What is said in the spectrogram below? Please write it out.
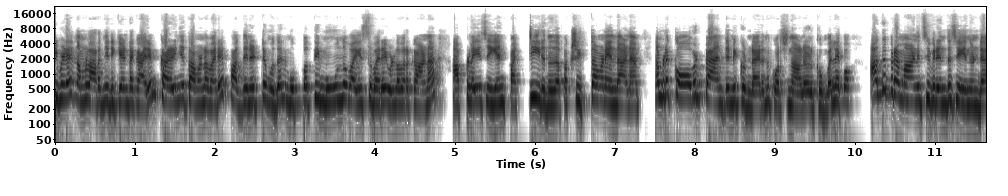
ഇവിടെ നമ്മൾ അറിഞ്ഞിരിക്കേണ്ട കാര്യം കഴിഞ്ഞ തവണ വരെ പതിനെട്ട് മുതൽ മുപ്പത്തി മൂന്ന് വയസ്സ് വരെ ഉള്ളവർക്കാണ് അപ്ലൈ ചെയ്യാൻ പറ്റിയിരുന്നത്. പക്ഷെ ഇത്തവണ എന്താണ്? നമ്മുടെ കോവിഡ് പാൻഡമിക് ഉണ്ടായിരുന്നു കുറച്ച് നാളുകൾക്ക് മുമ്പ് അല്ലെ? അപ്പൊ അത് പ്രമാണിച്ച് ഇവരെന്ത് ചെയ്യുന്നുണ്ട്?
